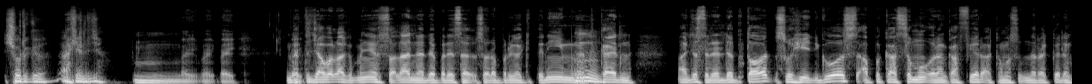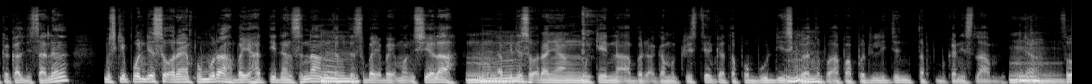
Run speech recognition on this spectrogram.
syurga akhirnya. Hmm, baik, baik, baik. Dah terjawablah kebanyakan soalan daripada seorang pendengar kita ni mengatakan uh, just a random thought so here it goes apakah semua orang kafir akan masuk neraka dan kekal di sana meskipun dia seorang yang pemurah baik hati dan senang Hmm. kata sebaik-baik manusia lah Hmm. tapi dia seorang yang mungkin uh, beragama Kristian ke ataupun Buddhis ke Hmm. ataupun apa-apa religion tapi bukan Islam Hmm. Ya. so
